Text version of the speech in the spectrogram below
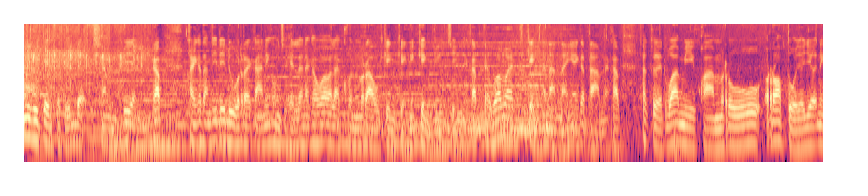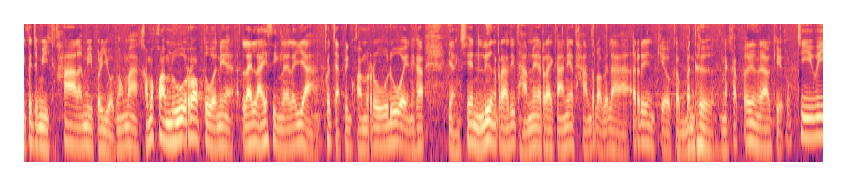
The Champion ครับ ใครก็ตามที่ได้ดูรายการนี้คงจะเห็นแล้วนะครับ ว่าเวลาคนเราเก่งๆ นี่เก่งจริงๆนะครับ แต่ว่าว่าเก่งขนาดไหนไงก็ตามนะครับ ถ้าเกิดว่ามีความรู้รอบตัวเยอะๆนี่ก็จะมีค่าและมีประโยชน์มากๆคำว่าความรู้รอบตัวเนี่ยหลายๆ สิ่งหลายๆอย่าง ก็จัดเป็นความรู้ด้วยนะครับ อย่างเช่น เรื่องราวที่ถามในรายการเนี่ยถามตลอดเวลาเรื่องเกี่ยวกับบันเทิงนะครับเรื่องราวเกี่ยวกับทีวี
